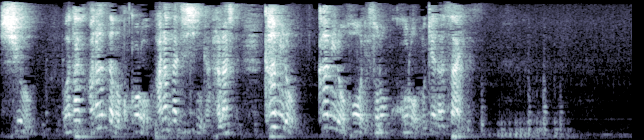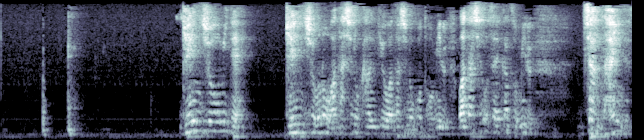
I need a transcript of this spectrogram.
主をあなたの心をあなた自身から離して神の神の方にその心を向けなさいです。現状を見て現状の私の環境私のことを見る私の生活を見るじゃないんです。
